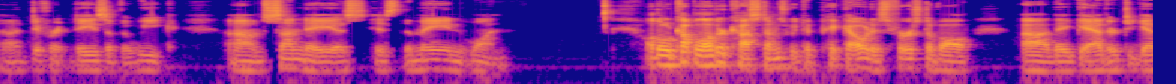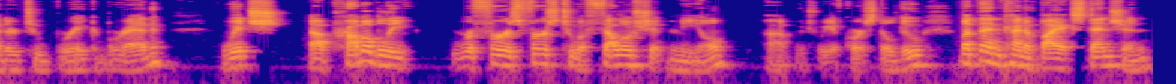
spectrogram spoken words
uh, different days of the week, um, Sunday is, is the main one. Although a couple other customs we could pick out is first of all, uh, they gather together to break bread, which uh, probably refers first to a fellowship meal, uh, which we of course still do, but then kind of by extension,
